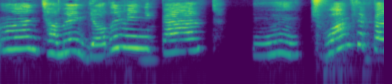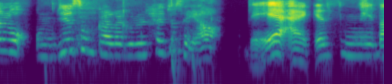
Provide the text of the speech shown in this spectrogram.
음, 저는 여름이니까 음, 주황 색깔로 엄지손가락을 해주세요. 네, 알겠습니다.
